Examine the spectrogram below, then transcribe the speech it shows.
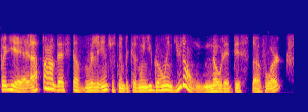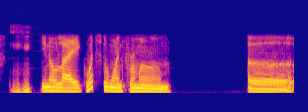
But yeah, I found that stuff really interesting because when you go in, you don't know that this stuff works. hmm You know, like what's the one from um uh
